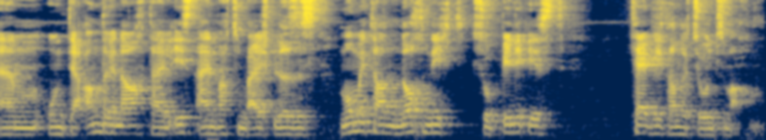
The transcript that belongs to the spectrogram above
Ähm, und der andere Nachteil ist einfach zum Beispiel, dass es momentan noch nicht so billig ist, tägliche Transaktionen zu machen.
